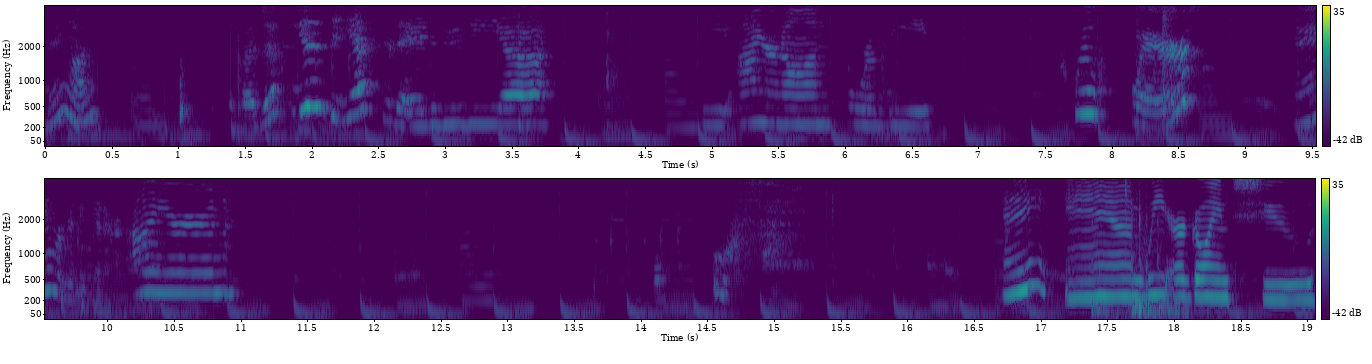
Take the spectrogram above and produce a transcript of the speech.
Hang on. I just used it yesterday to do the uh, the iron on for the quilt squares. Okay, we're gonna get our iron. Oof. Okay, and we are going to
